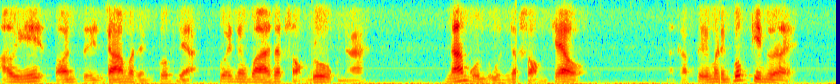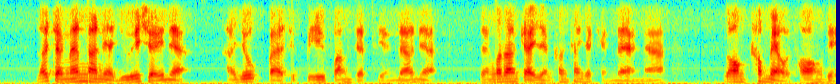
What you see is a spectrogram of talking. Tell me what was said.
เอาอย่างนี้ตอนตื่นเช้ามาถึงปุ๊บเนี่ยกล้วยน้ำวาสักสองลูกนะน้ำอุ่นๆสักสองแก้วนะครับตื่นมาถึงปุ๊บกินเลย แล้วจากนั้นมาเนี่ยอยู่เฉยๆเนี่ย อายุแปดสิบปีฟังจากเสียงแล้วเนี่ยแสดงว่าร่างกายยังค่อนข้างจะแข็งแรงนะลองข้าแมวท้องสิ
